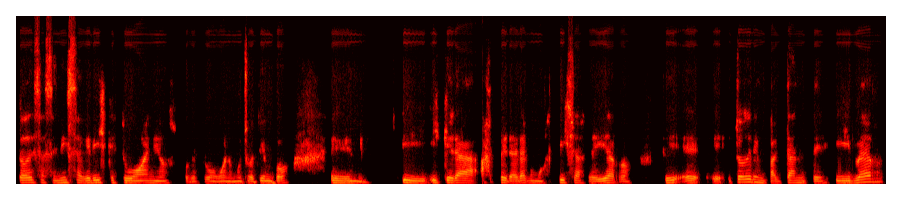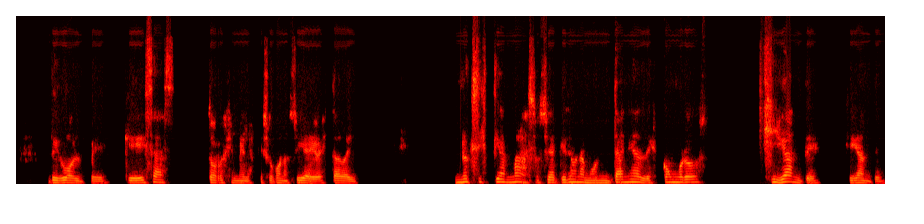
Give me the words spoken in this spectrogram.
toda esa ceniza gris que estuvo años, porque estuvo, bueno, mucho tiempo, em, y, que era áspera, era como astillas de hierro. Eh, eh, todo era impactante y ver de golpe que esas torres gemelas que yo conocía y había estado ahí, no existían más, o sea que era una montaña de escombros gigante, gigante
